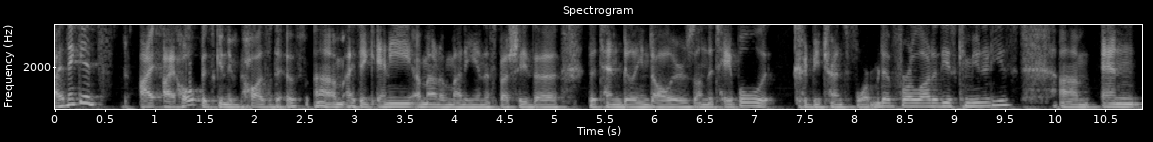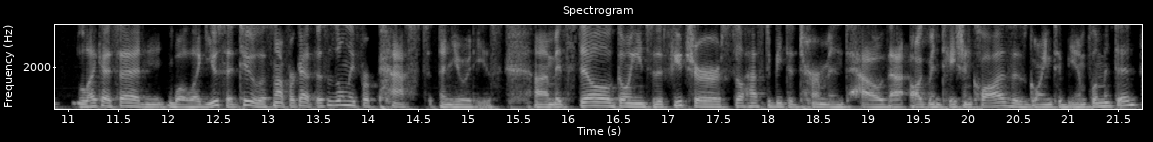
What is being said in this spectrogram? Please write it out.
I think it's. I, I hope it's going to be positive. Um, I think any amount of money, and especially the the ten billion dollars on the table, could be transformative for a lot of these communities. Um, and like I said, well, like you said too, let's not forget this is only for past annuities. Um, it's still going into the future. Still has to be determined how that augmentation clause is going to be implemented.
